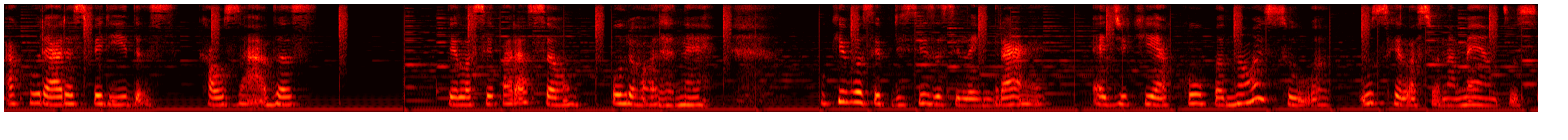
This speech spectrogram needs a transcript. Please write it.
a curar as feridas causadas pela separação por hora, né? O que você precisa se lembrar é de que a culpa não é sua. Os relacionamentos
